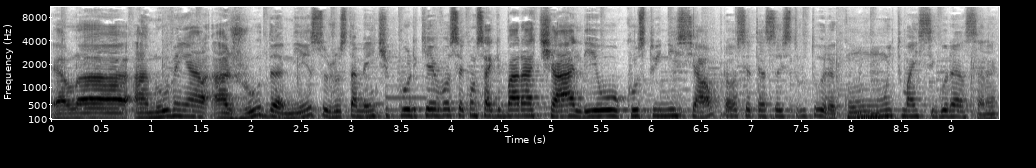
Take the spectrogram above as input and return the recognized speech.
ela, a nuvem ajuda nisso justamente porque você consegue baratear ali o custo inicial para você ter essa estrutura com muito mais segurança, né?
